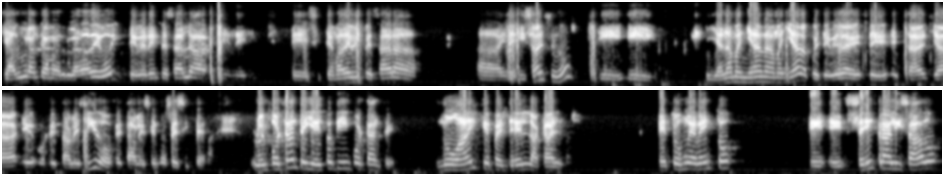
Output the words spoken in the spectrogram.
ya durante la madrugada de hoy debe de empezar la, el, sistema debe empezar a, energizarse, ¿no? Y, ya en la mañana, mañana, pues debe de, estar ya eh, restablecido o restableciéndose el sistema. Lo importante, y esto es bien importante, no hay que perder la calma. Esto es un evento eh, eh, centralizado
